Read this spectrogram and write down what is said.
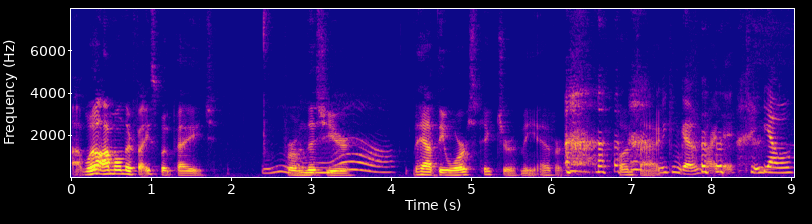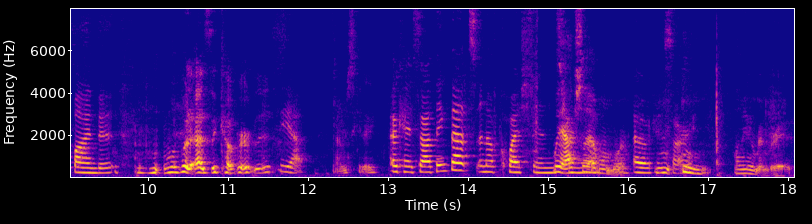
Uh, well, I'm on their Facebook page from this year. Wow. They have the worst picture of me ever. Fun fact. We fact. can go and find it. Yeah, we'll find it. we'll put it as the cover of this. Yeah. I'm just kidding. Okay, so I think that's enough questions. Wait, for actually, I now. have one more. Oh, okay, sorry. Let me remember it.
